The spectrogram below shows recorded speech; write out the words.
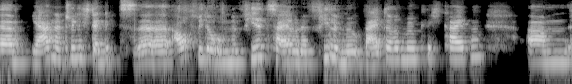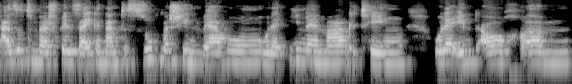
Ähm, ja, natürlich, da gibt es äh, auch wiederum eine Vielzahl oder viele weitere Möglichkeiten. Ähm, also zum Beispiel sei genanntes Suchmaschinenwerbung oder E-Mail-Marketing oder eben auch ähm,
